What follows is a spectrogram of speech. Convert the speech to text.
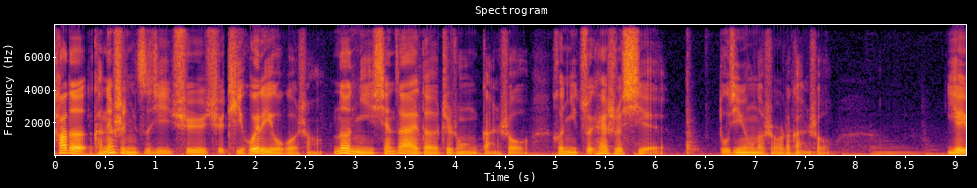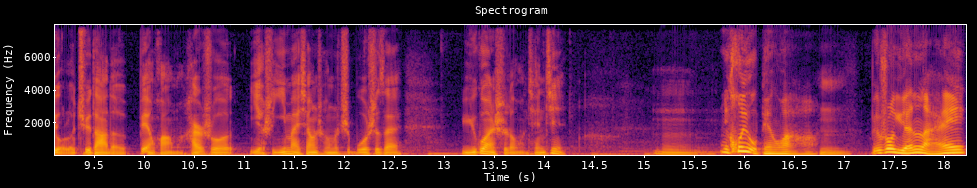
它的肯定是你自己去去体会的一个过程。那你现在的这种感受和你最开始写读金庸的时候的感受，也有了巨大的变化吗？还是说也是一脉相承的，只不过是在鱼贯式的往前进？嗯你会有变化啊。嗯比如说，原来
